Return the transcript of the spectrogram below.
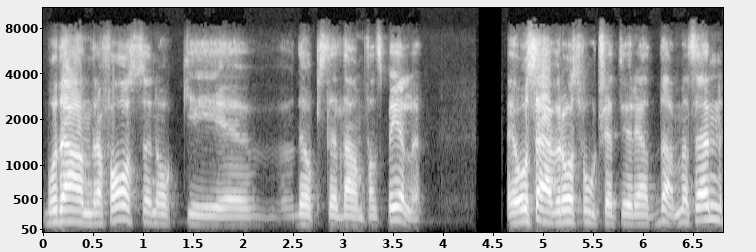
både andra fasen och i eh, det uppställda anfallsspelet. Eh, och Säverås fortsätter ju rädda. Men sen,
